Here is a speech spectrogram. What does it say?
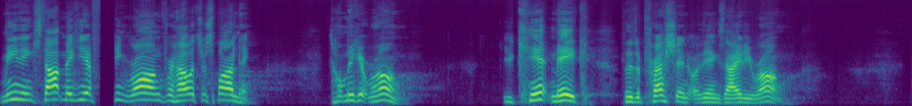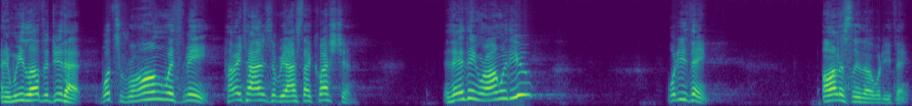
Meaning stop making it wrong for how it's responding. Don't make it wrong. You can't make the depression or the anxiety wrong. And we love to do that. What's wrong with me? How many times have we asked that question? Is anything wrong with you? What do you think? Honestly, though, what do you think?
